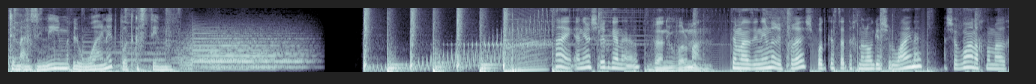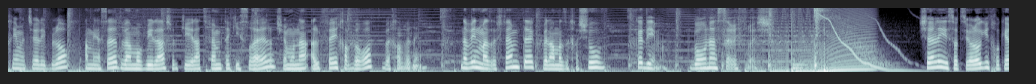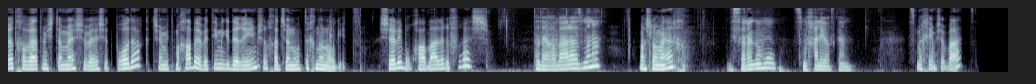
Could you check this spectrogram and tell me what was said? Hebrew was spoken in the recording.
אתם מאזינים ל-ynet פודקאסטים. היי, אני אושרית גנאל. ואני יובל מן. אתם מאזינים לרפרש, פודקאסט הטכנולוגיה של ynet. השבוע אנחנו מארחים את שלי בלוך, המייסדת והמובילה של קהילת פמטק ישראל, שמונה אלפי חברות וחברים. נבין מה זה פמטק ולמה זה חשוב. קדימה, בואו נעשה רפרש. שלי היא סוציולוגית חוקרת חוויית משתמש ואשת product, שמתמחה בהיבטים מגדריים של חדשנות טכנולוגית. שלי, ברוכה הבאה לרפרש. תודה רבה על ההזמנה. מה שלומך? בסדר גמור, שמחה להיות כאן. שמחים שבאת.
